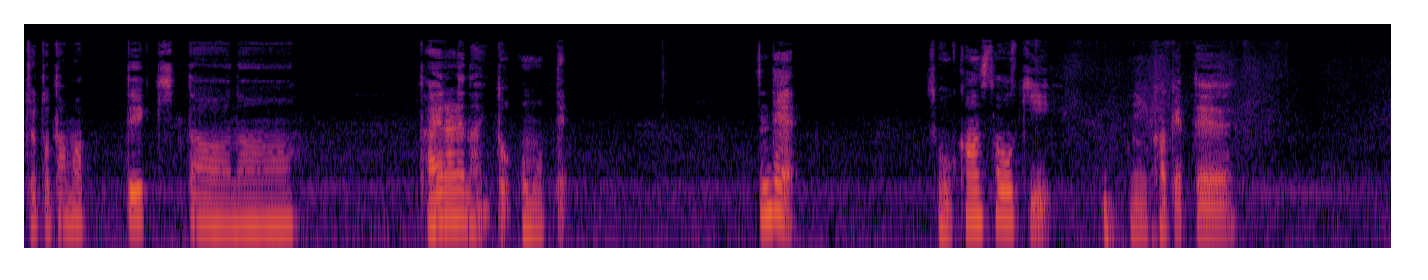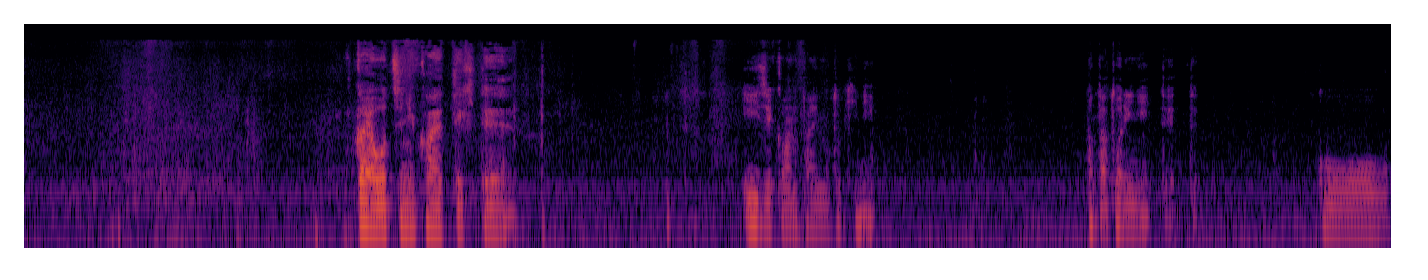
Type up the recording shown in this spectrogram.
ちょっと溜まってきたなー耐えられないと思って。で、そう、乾燥機にかけて、一回お家に帰ってきて、いい時間帯の時に、また取りに行ってって、こ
